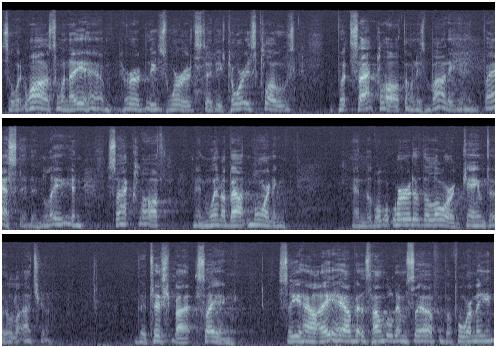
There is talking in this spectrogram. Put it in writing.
So it was when Ahab heard these words that he tore his clothes put sackcloth on his body and fasted and lay in sackcloth and went about mourning. And the word of the Lord came to Elijah the Tishbite, saying, See how Ahab has humbled himself before me?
